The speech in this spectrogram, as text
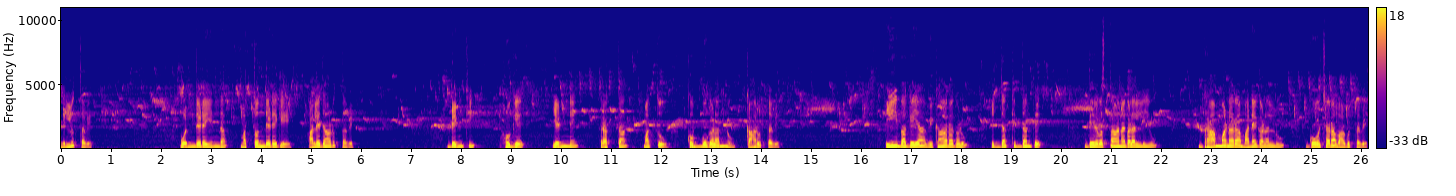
ನಿಲ್ಲುತ್ತವೆ. ಒಂದೆಡೆಯಿಂದ ಮತ್ತೊಂದೆಡೆಗೆ ಅಲೆದಾಡುತ್ತವೆ. ಬೆಂಕಿ, ಹೊಗೆ, ಎಣ್ಣೆ, ರಕ್ತ ಮತ್ತು ಕೊಬ್ಬುಗಳನ್ನು ಕಾರುತ್ತವೆ. ಈ ಬಗೆಯ ವಿಕಾರಗಳು ಇದ್ದಕ್ಕಿದ್ದಂತೆ ದೇವಸ್ಥಾನಗಳಲ್ಲಿಯೂ ಬ್ರಾಹ್ಮಣರ ಮನೆಗಳಲ್ಲೂ ಗೋಚರವಾಗುತ್ತವೆ.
